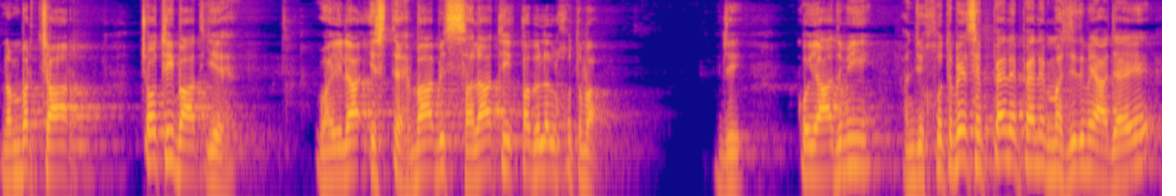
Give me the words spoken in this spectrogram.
نمبر چار، چوتھی بات یہ ہے۔ وحیلا استحباب صلاحی قبل الخطبہ جی کوئی آدمی ہاں جی خطبے سے پہلے پہلے مسجد میں آ جائے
